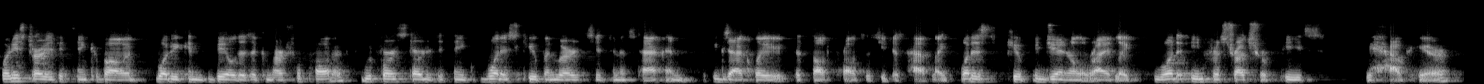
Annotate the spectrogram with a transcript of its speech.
when we started to think about what we can build as a commercial product we first started to think what is cube and where it sits in a stack and exactly the thought process you just had like what is cube in general right? Like what infrastructure piece we have here?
